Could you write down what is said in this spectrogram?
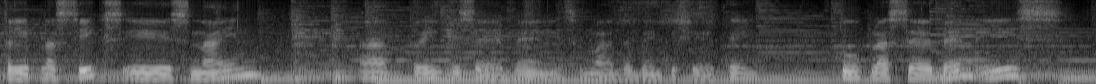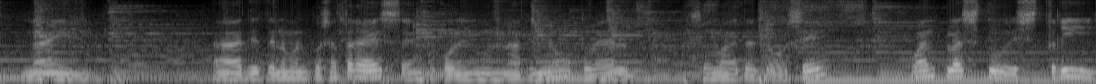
3 plus 6 is 9 at 27 sumado 27 2 plus 7 is 9 uh, dito naman po sa 3 ayun kukunin muna natin yung 12 sumada 12 1 plus 2 is 3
